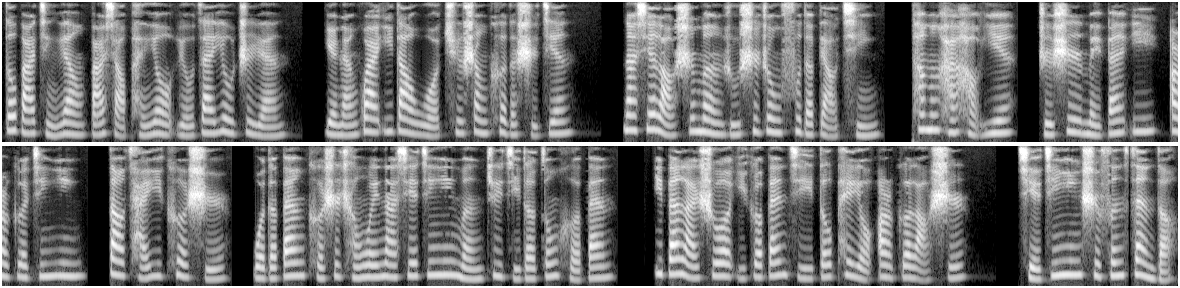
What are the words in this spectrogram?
都把尽量把小朋友留在幼稚园，也难怪一到我去上课的时间。那些老师们如释重负的表情，他们还好耶，只是每班一二个精英。到才艺课时，我的班可是成为那些精英们聚集的综合班。一般来说，一个班级都配有二个老师，且精英是分散的，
